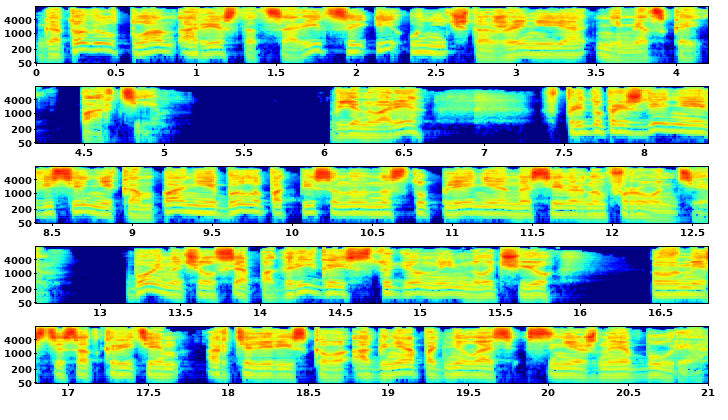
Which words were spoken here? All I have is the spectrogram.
готовил план ареста царицы и уничтожения немецкой партии. В январе в предупреждение весенней кампании было подписано наступление на Северном фронте. Бой начался под Ригой студенной ночью – Вместе с открытием артиллерийского огня поднялась снежная буря.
